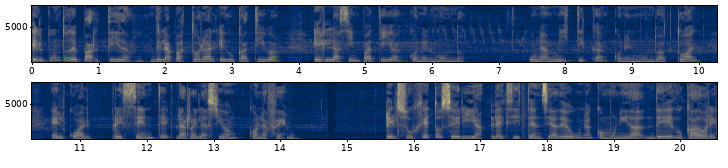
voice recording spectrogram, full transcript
El punto de partida de la pastoral educativa es la simpatía con el mundo una mística con el mundo actual, el cual presente la relación con la fe. El sujeto sería la existencia de una comunidad de educadores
